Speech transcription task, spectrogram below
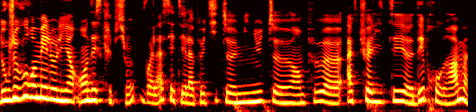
Donc je vous remets le lien en description. Voilà, c'était la petite euh, minute un peu actualité des programmes.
